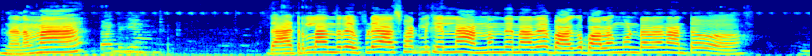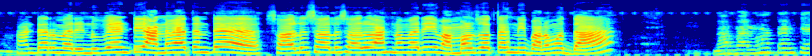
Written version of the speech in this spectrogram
నానమ్మా. డాక్టర్లు అందరూ ఎప్పుడే హాస్పిటల్కి వెళ్ళినా అన్నం తినాలి బాగా బలంగా ఉండాలని అంటావు. అంటారు మరి. నువ్వేంటి అన్నం వేస్తుంటే చాలు చాలు చాలు అంటున్నావు మరి? మమ్మల్ని చూస్తాక నీ బలం వద్దా? నా బలం అంటే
